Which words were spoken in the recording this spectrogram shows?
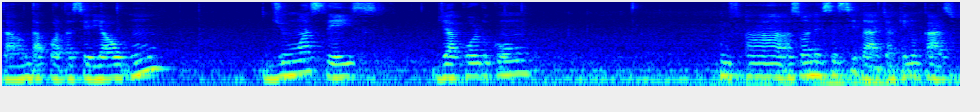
da, da porta serial 1 de 1 a 6 de acordo com a, a sua necessidade aqui no caso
